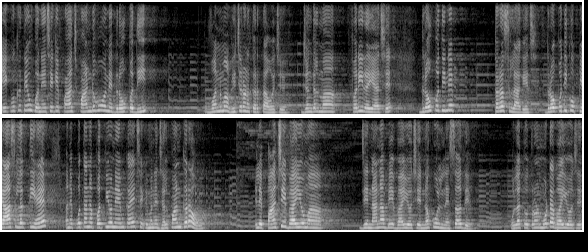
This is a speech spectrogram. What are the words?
એક વખત એવું બને છે કે પાંચ પાંડવો અને દ્રૌપદી વનમાં વિચરણ કરતા હોય છે, જંગલમાં ફરી રહ્યા છે. દ્રૌપદીને તરસ લાગે છે. દ્રૌપદી કો પ્યાસ લગતી હે અને પોતાના પતિઓને એમ કહે છે કે મને જલપાન કરાવો. એટલે પાંચેય ભાઈઓમાં જે નાના બે ભાઈઓ છે, નકુલ ને સહદેવ, ઓલા તો ત્રણ મોટા ભાઈઓ છે,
